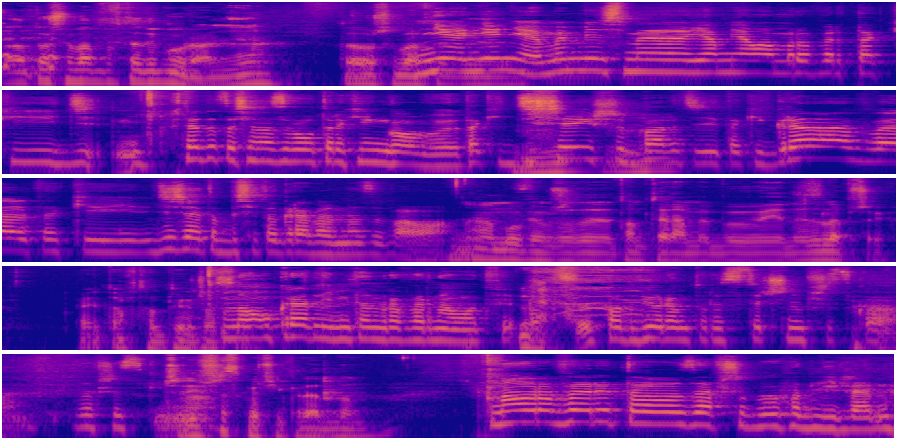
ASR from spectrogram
a, a to chyba był wtedy góral, nie? To już chyba Nie, wtedy- nie, nie. My mieliśmy, ja miałam rower taki, wtedy to się nazywał trekkingowy, taki Mhm, dzisiejszy bardziej, taki gravel, taki, dzisiaj to by się to gravel nazywało. No, mówią, że te- tamte ramy były jedne z lepszych. Pamiętam w tamtych czasach. No, ukradli mi ten rower na Łotwie, pod, pod biurem turystycznym, wszystko, ze wszystkim. Czyli no. wszystko ci kradną. no, rowery to zawsze były chodliwem.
